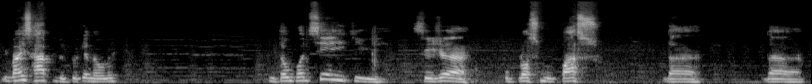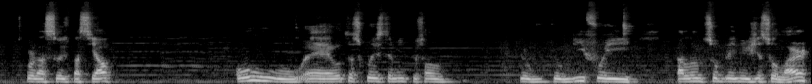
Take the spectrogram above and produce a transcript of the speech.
e mais rápido, por que não, né? Então pode ser aí que seja o próximo passo da, da exploração espacial. Ou é, outras coisas também pessoal que eu, que eu li foi falando sobre energia solar.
